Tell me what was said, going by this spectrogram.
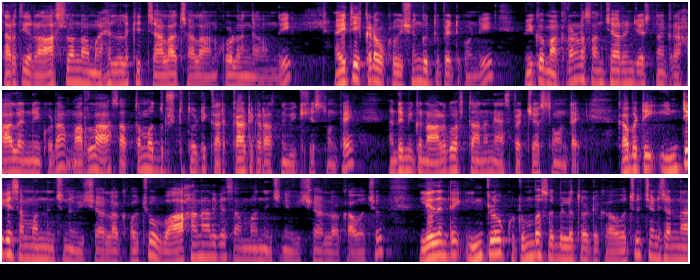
తర్వాత ఈ రాశిలో ఉన్న మహిళలకి చాలా చాలా అనుకూలంగా ఉంది. అయితే ఇక్కడ ఒక విషయం గుర్తుపెట్టుకోండి. మీకు మకరంలో సంచారం చేస్తున్న గ్రహాలన్నీ కూడా మరలా సప్తమ దృష్టితోటి కర్కాటక రాశిని వీక్షిస్తుంటాయి. అంటే మీకు నాలుగో స్థానాన్ని ఆస్పెక్ట్ చేస్తూ ఉంటాయి. కాబట్టి ఇంటికి సంబంధించిన విషయాల్లో కావచ్చు వాహనాలకి సంబంధించిన విషయాల్లో కావచ్చు లేదంటే ఇంట్లో కుటుంబ సభ్యులతోటి కావచ్చు చిన్న చిన్న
